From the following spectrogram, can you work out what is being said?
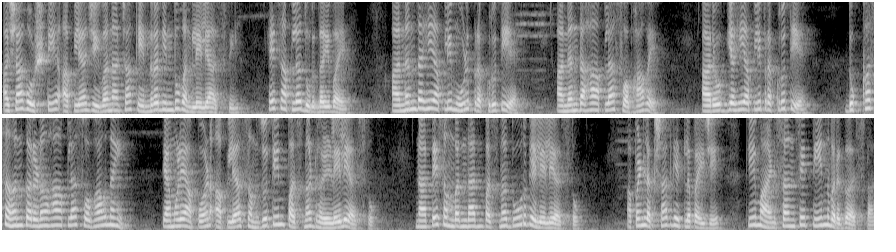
अशा गोष्टी आपल्या जीवनाच्या केंद्रबिंदू बनलेल्या असतील. हेच आपलं दुर्दैव आहे. आनंद ही आपली मूळ प्रकृती आहे. आनंद हा आपला स्वभाव आहे. आरोग्य ही आपली प्रकृती आहे. दुःख सहन करणं हा आपला स्वभाव नाही. त्यामुळे आपण आपल्या समजुतींपासनं ढळलेले असतो. नातेसंबंधांपासनं दूर गेलेले असतो. आपण लक्षात घेतलं पाहिजे की माणसांचे तीन वर्ग असतात.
